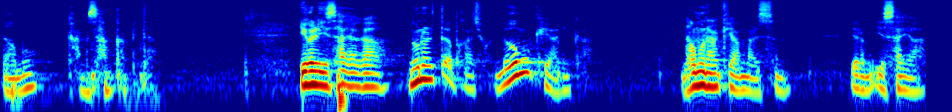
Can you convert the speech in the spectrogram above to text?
너무 감사한 겁니다. 이걸 이사야가 눈을 떠봐가지고 너무 귀하니까 너무나 귀한 말씀 여러분 이사야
